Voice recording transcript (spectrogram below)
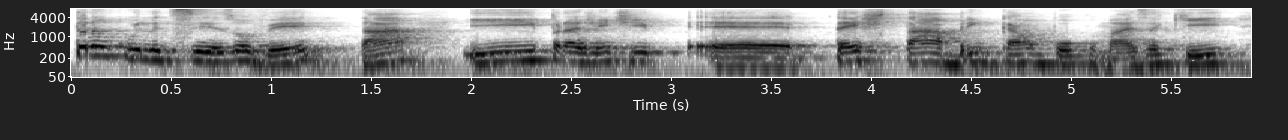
tranquila de se resolver, tá? E para a gente é, testar, brincar um pouco mais aqui,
